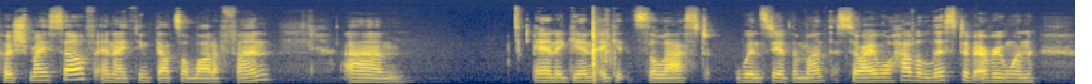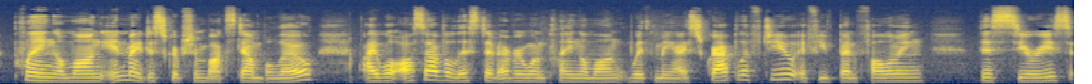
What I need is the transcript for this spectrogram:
push myself, and I think that's a lot of fun. Um, and again, it's the last Wednesday of the month, so I will have a list of everyone playing along in my description box down below. I will also have a list of everyone playing along with May I Scraplift You. If you've been following this series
